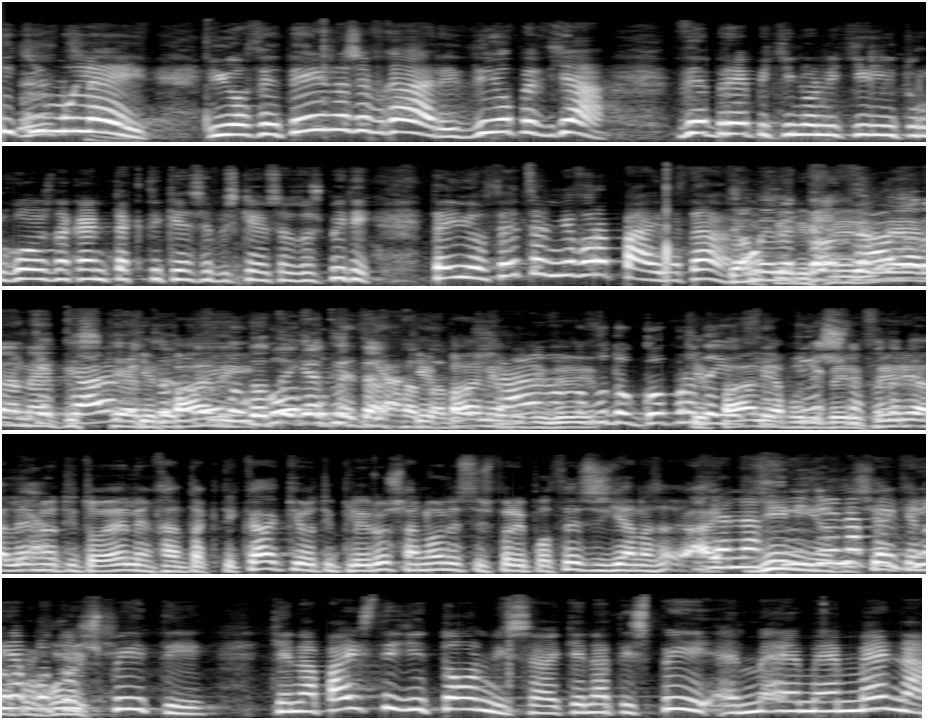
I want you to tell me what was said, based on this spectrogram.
δική μου λέει: Υιοθετεί ένα ζευγάρι, δύο παιδιά. Δεν πρέπει κοινωνική λειτουργός να κάνει τακτικές επισκέψεις από το σπίτι. Τα υιοθέτησαν μια φορά πάει μετά. Και άμα είναι περιφέρεια- κάθε μέρα να Και κάνανε επισκέπτονται, και πάλι- τότε κόπο, γιατί παιδιά. τα θα Και τα πάλι, δώσουν; από την, Κάνουν αυτόν τον κόπο να και τα πάλι από την υιοθετήσουν αυτά τα περιφέρεια παιδιά. λένε ότι το έλεγχαν τακτικά και ότι πληρούσαν όλες τις προποθέσει για να, για να γίνει η φύγει ένα υιοθεσία και παιδί να από το προχωρήσει. σπίτι και να πάει στη γειτόνισσα και να της πει «Εμέ- εμέ- εμένα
